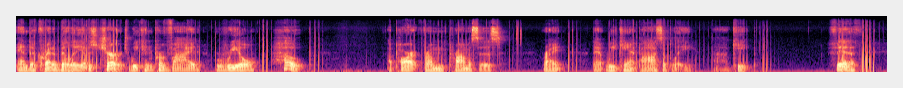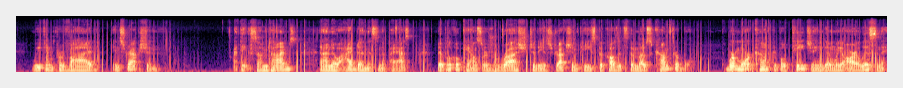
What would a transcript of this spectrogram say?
and the credibility of His church. We can provide real hope apart from promises, right, that we can't possibly uh, keep. Fifth, we can provide instruction. I think sometimes, and I know I've done this in the past, biblical counselors rush to the instruction piece because it's the most comfortable. We're more comfortable teaching than we are listening.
